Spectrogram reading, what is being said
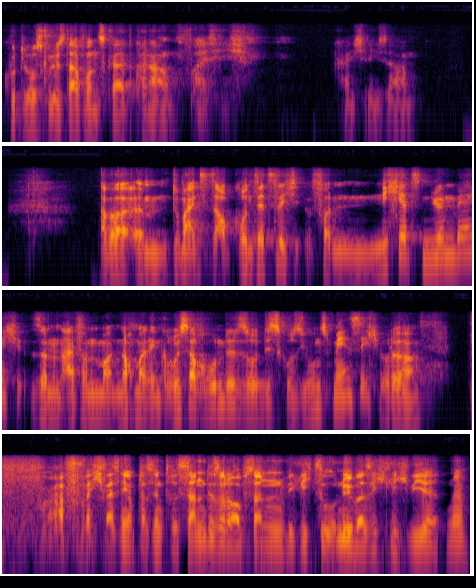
gut losgelöst davon, Skype, keine Ahnung, weiß ich nicht. Kann ich dir nicht sagen. Aber ähm, du meinst jetzt auch grundsätzlich von nicht jetzt Nürnberg, sondern einfach nochmal in größerer Runde, so diskussionsmäßig oder? Ich weiß nicht, ob das interessant ist oder ob es dann wirklich zu unübersichtlich wird. Ne?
